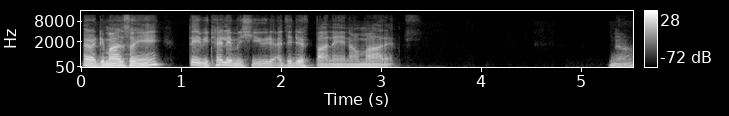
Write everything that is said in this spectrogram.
အဲ့တော့ဒီမှာဆိုရင်သိပြီထည့်လို့မရှိဘူးတဲ့ adjective ပါနေအောင်မှာတဲ့နော်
